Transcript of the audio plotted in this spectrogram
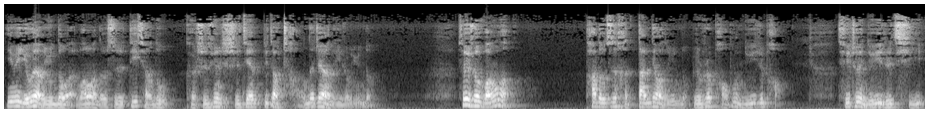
因为有氧运动啊往往都是低强度、可持续时间比较长的这样的一种运动，所以说往往。它都是很单调的运动，比如说跑步你就一直跑，骑车你就一直骑，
